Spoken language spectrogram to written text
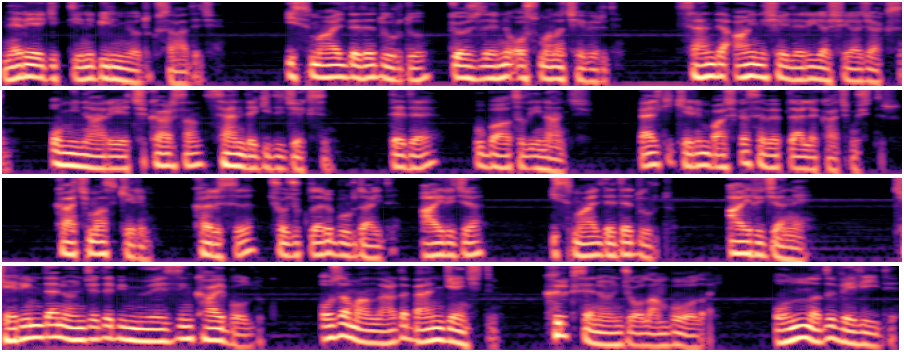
Nereye gittiğini bilmiyorduk sadece. İsmail dede durdu, gözlerini Osman'a çevirdi. Sen de aynı şeyleri yaşayacaksın. O minareye çıkarsan sen de gideceksin. Dede, bu batıl inanç. Belki Kerim başka sebeplerle kaçmıştır. Kaçmaz Kerim. Karısı, çocukları buradaydı. Ayrıca İsmail dede durdu. Ayrıca ne? Kerim'den önce de bir müezzin kaybolduk. O zamanlarda ben gençtim. 40 sene önce olan bu olay. Onun adı Veli'ydi.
